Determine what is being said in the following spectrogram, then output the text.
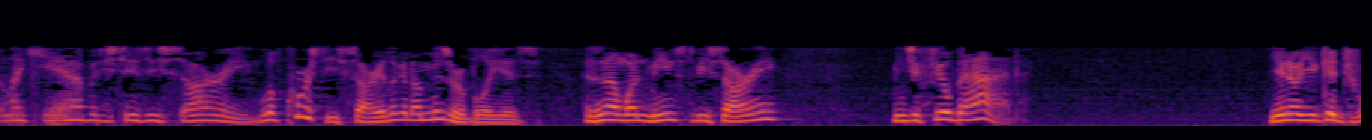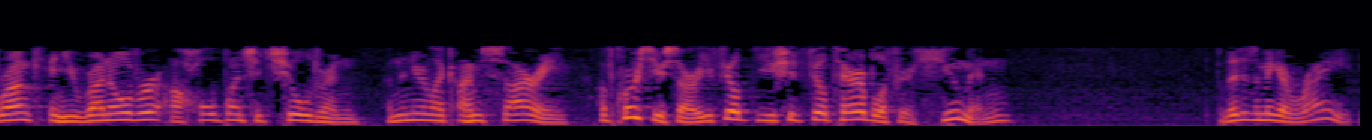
They're like, yeah, but he says he's sorry. Well, of course he's sorry. Look at how miserable he is. Isn't that what it means to be sorry? It means you feel bad. You know, you get drunk and you run over a whole bunch of children, and then you're like, "I'm sorry." Of course you're sorry. You feel you should feel terrible if you're human, but that doesn't make it right.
